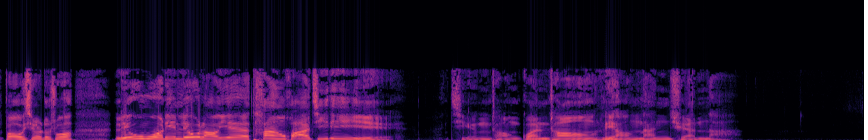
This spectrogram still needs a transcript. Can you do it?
报信的说，刘墨林刘老爷探花及第，情场官场两难全呐。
